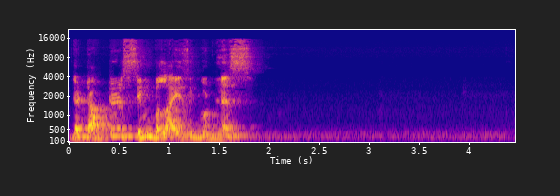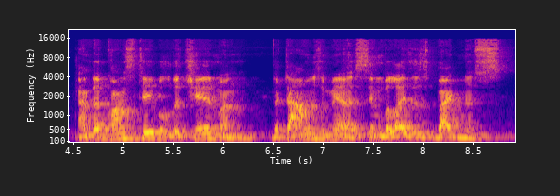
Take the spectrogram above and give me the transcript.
the doctors symbolize goodness and the constable, the chairman, the town's mayor symbolizes badness.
